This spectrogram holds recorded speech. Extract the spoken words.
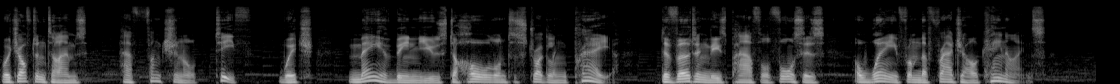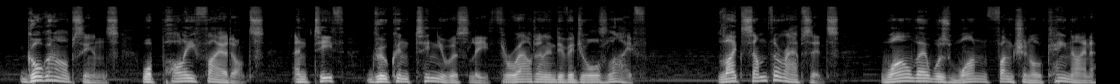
which oftentimes have functional teeth, which may have been used to hold onto struggling prey, diverting these powerful forces away from the fragile canines. Gorgonopsians were polyphyodonts, and teeth grew continuously throughout an individual's life. Like some therapsids, while there was one functional canine,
